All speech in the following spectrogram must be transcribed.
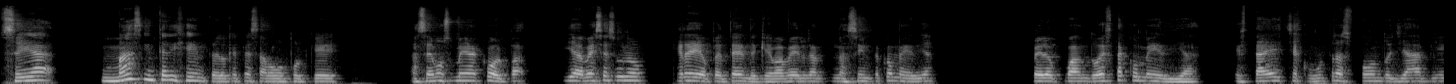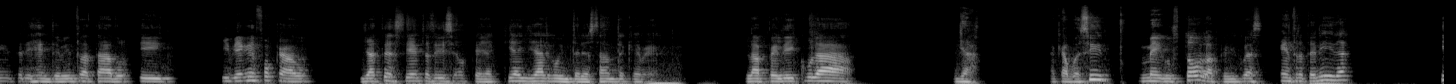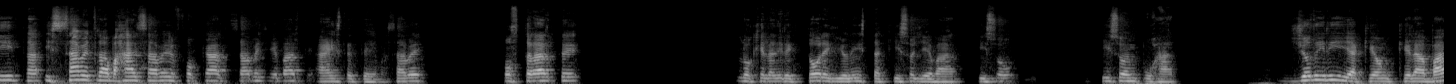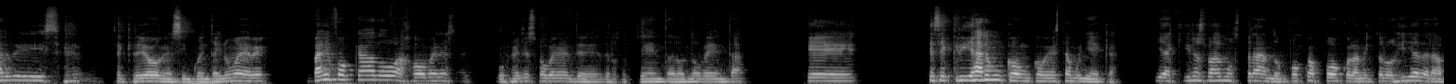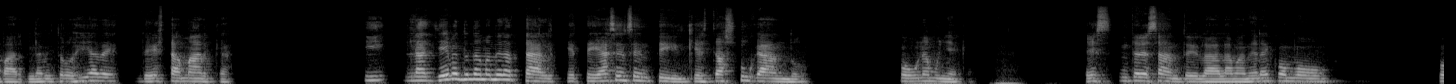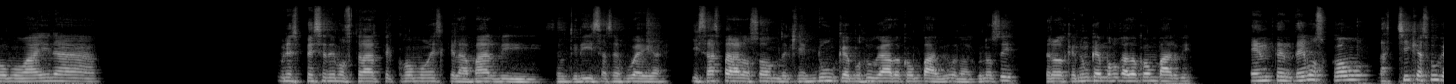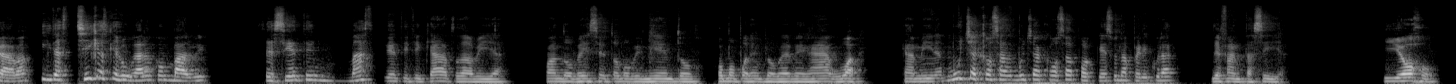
sea más inteligente de lo que pensábamos porque hacemos mea culpa y a veces uno cree o pretende que va a haber una, una simple comedia, pero cuando esta comedia está hecha con un trasfondo ya bien inteligente, bien tratado y y bien enfocado, ya te sientes y dices, ok, aquí hay algo interesante que ver. La película, ya, acabo de decir, me gustó, la película es entretenida y, sabe trabajar, sabe enfocar, sabe llevarte a este tema, sabe mostrarte lo que la directora y guionista quiso llevar, quiso, quiso empujar. Yo diría que aunque la Barbie se creó en el 59, va enfocado a jóvenes, mujeres jóvenes de, los 80, de los 90, que, que se criaron con, con, esta muñeca. Y aquí nos va mostrando poco a poco la mitología de la Barbie, la mitología de, de esta marca. Y la llevan de una manera tal que te hacen sentir que estás jugando con una muñeca. Es interesante la, la manera en cómo, como hay una una especie de mostrarte cómo es que la Barbie se utiliza, se juega. Quizás para los hombres que nunca hemos jugado con Barbie, bueno, algunos sí, pero los que nunca hemos jugado con Barbie, entendemos cómo las chicas jugaban y las chicas que jugaron con Barbie se sienten más identificadas todavía cuando ven cierto movimiento, como por ejemplo beben agua, caminan, muchas cosas, muchas cosas porque es una película de fantasía. Y ojo,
